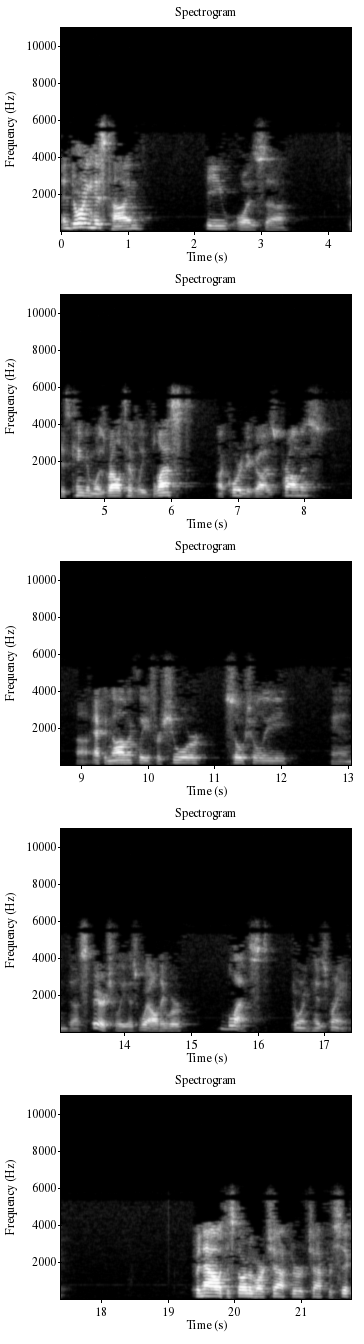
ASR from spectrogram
And during his time, he was uh, his kingdom was relatively blessed according to God's promise, uh, economically for sure, socially, and uh, spiritually as well. They were blessed during his reign. But now, at the start of our chapter, chapter 6,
